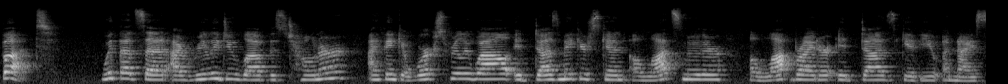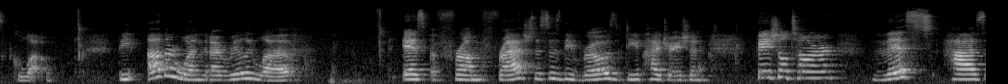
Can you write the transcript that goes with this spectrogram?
But with that said, I really do love this toner. I think it works really well. It does make your skin a lot smoother, a lot brighter. It does give you a nice glow. The other one that I really love is from Fresh. This is the Rose Deep Hydration Facial Toner. This has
